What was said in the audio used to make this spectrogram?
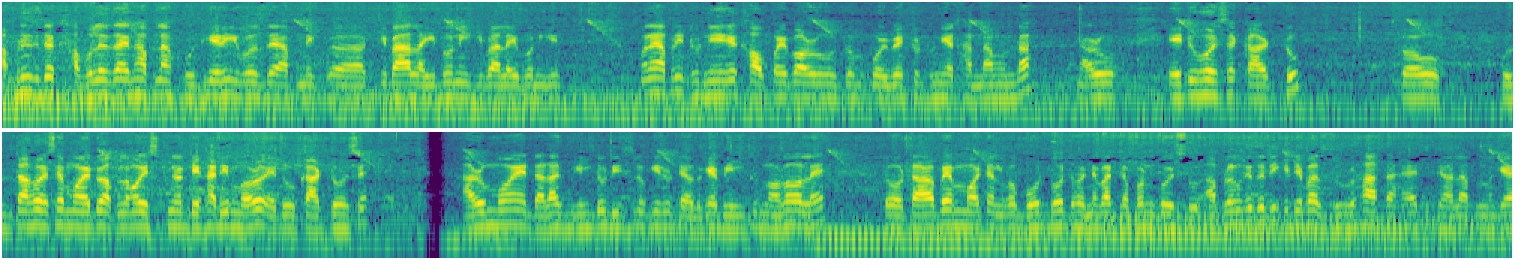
আপুনি যেতিয়া খাবলৈ যায় নহয় আপোনাক সুধিয়ে থাকিব যে আপুনি কিবা লাগিব নেকি কিবা লাগিব নেকি। মানে আপুনি ধুনীয়াকৈ খাব পাৰিব আৰু একদম পৰিৱেশটো ধুনীয়া ঠাণ্ডা মুণ্ডা। আৰু এইটো হৈছে কাৰ্ডটো। ত' উল্টা হৈছে মই এইটো আপোনালোকৰ স্ক্ৰীণত দেখাই দিম বাৰু এইটো কাৰ্ডটো হৈছে। আৰু মই দাদাক বিলটো দিছিলোঁ কিন্তু তেওঁলোকে বিলটো নল'লে। ত' তাৰ বাবে মই তেওঁলোকক বহুত বহুত ধন্যবাদ জ্ঞাপন কৰিছোঁ। আপোনালোকে যদি কেতিয়াবা যোৰহাট আহে তেতিয়াহ'লে আপোনালোকে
